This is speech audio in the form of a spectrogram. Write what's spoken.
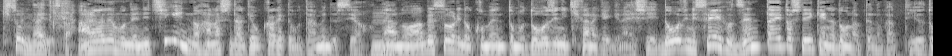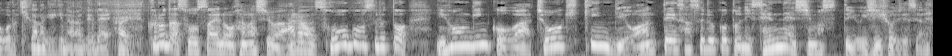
きそうにないですか？あれはでもね、日銀の話だけ追っかけてもダメですよ。うん、あの、安倍総理のコメントも同時に聞かなきゃいけないし、同時に政府全体として意見がどうなってるのかっていうところ聞かなきゃいけないわけで、はい、黒田総裁の話は、あれは総合すると、日本銀行は長期金利を安定させることに専念しますっていう意思表示ですよね。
